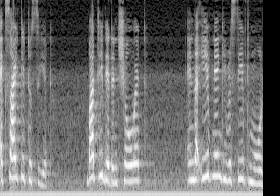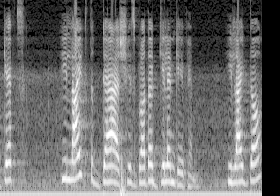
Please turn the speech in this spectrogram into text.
excited to see it. But he didn't show it. In the evening, he received more gifts. He liked the dash his brother Gillon gave him. He liked the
